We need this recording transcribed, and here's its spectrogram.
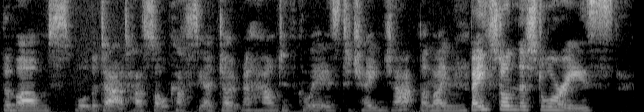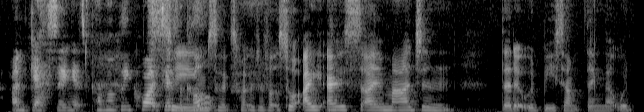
the mums or the dad has sole custody. I don't know how difficult it is to change that, but Mm. like based on the stories, I'm guessing it's probably quite difficult. Seems like it's quite difficult. So I, I, I imagine that it would be something that would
